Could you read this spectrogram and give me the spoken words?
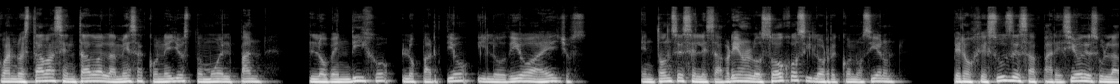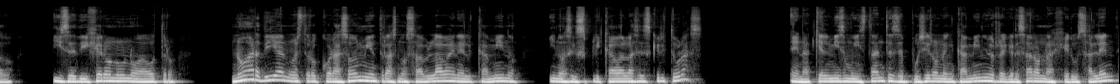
Cuando estaba sentado a la mesa con ellos, tomó el pan, lo bendijo, lo partió y lo dio a ellos. Entonces se les abrieron los ojos y lo reconocieron. Pero Jesús desapareció de su lado, y se dijeron uno a otro, ¿no ardía nuestro corazón mientras nos hablaba en el camino y nos explicaba las escrituras? En aquel mismo instante se pusieron en camino y regresaron a Jerusalén,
